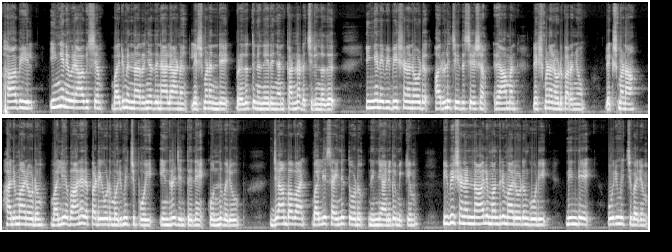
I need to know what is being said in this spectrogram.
ഭാവിയിൽ ഇങ്ങനെ ഒരാവശ്യം വരുമെന്നറിഞ്ഞതിനാലാണ് ലക്ഷ്മണന്റെ വ്രതത്തിനു നേരെ ഞാൻ കണ്ണടച്ചിരുന്നത്. ഇങ്ങനെ വിഭീഷണനോട് അരുളി ചെയ്ത ശേഷം രാമൻ ലക്ഷ്മണനോട് പറഞ്ഞു ലക്ഷ്മണ ഹനുമാനോടും വലിയ വാനരപ്പടയോടും ഒരുമിച്ച് പോയി ഇന്ദ്രജിത്തിനെ കൊന്നുവരൂ. ജാംബവാൻ വലിയ സൈന്യത്തോടും നിന്നെ അനുഗമിക്കും. വിഭീഷണൻ നാല് മന്ത്രിമാരോടും കൂടി നിന്റെ ഒരുമിച്ച് വരും.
